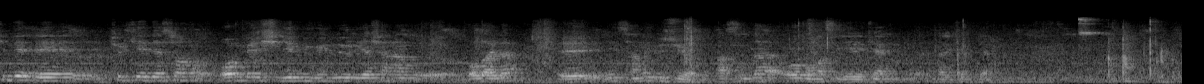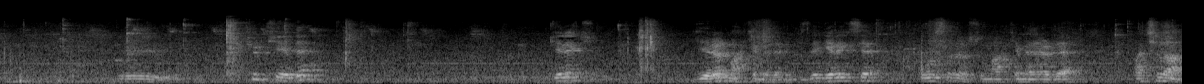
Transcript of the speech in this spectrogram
Şimdi e, Türkiye'de son 15-20 gündür yaşanan e, olaylar e, insanı üzüyor. Aslında olmaması gereken hareketler. E, Türkiye'de gerek yerel mahkemelerimizde gerekse uluslararası mahkemelerde açılan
